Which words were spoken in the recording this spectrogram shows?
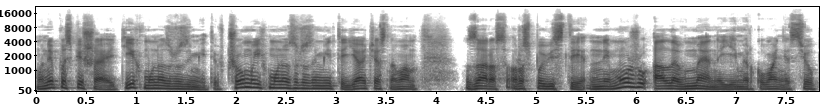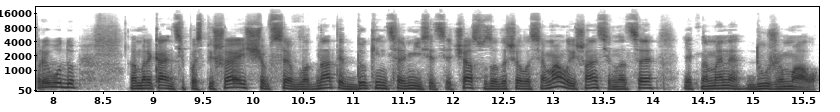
Вони поспішають, їх можна зрозуміти. В чому їх можна зрозуміти? Я чесно вам зараз розповісти не можу, але в мене є міркування з цього приводу. Американці поспішають, щоб все владнати до кінця місяця. Часу залишилося мало, і шансів на це, як на мене, дуже мало.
